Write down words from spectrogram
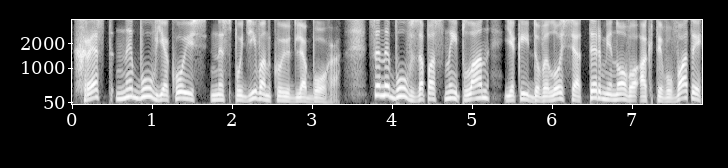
Хрест не був якоюсь несподіванкою для Бога. Це не був запасний план, який довелося терміново активувати,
